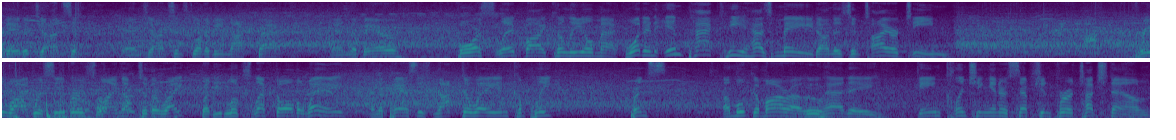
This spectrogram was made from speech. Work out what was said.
to David Johnson. And Johnson's going to be knocked back. And the Bear force led by Khalil Mack. What an impact he has made on this entire team. Three wide receivers line up to the right, but he looks left all the way, and the pass is knocked away incomplete. Prince Amukamara, who had a game-clinching interception for a touchdown.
